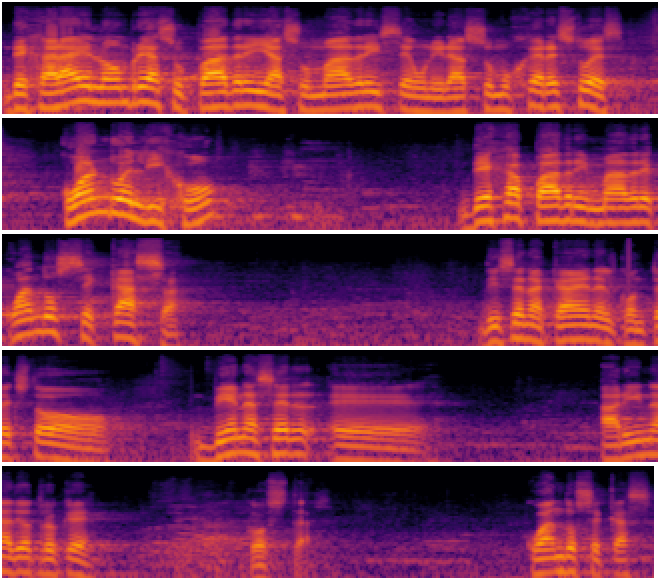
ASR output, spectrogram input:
dejará el hombre a su padre y a su madre y se unirá a su mujer. Esto es, cuando el hijo deja padre y madre, cuando se casa, dicen acá en el contexto, viene a ser eh, harina de otro qué? Costal. ¿Cuándo se casa?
